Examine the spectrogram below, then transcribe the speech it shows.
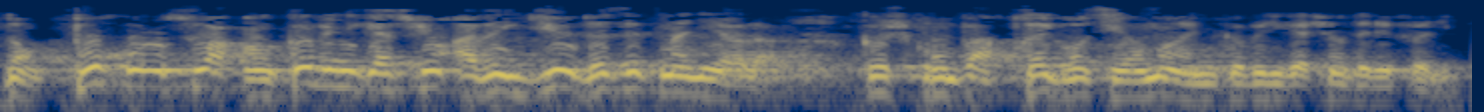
Donc, pour qu'on soit en communication avec Dieu de cette manière-là, que je compare très grossièrement à une communication téléphonique,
